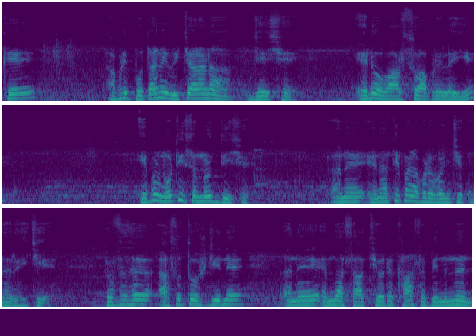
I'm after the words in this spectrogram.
કે આપણી પોતાની વિચારણા જે છે, એનો વારસો આપણે લઈએ. એ પણ મોટી સમૃદ્ધિ છે અને એનાથી પણ આપણે વંચિત ન રહી છીએ પ્રોફેસર આશુતોષજીને અને એમના સાથીઓને ખાસ અભિનંદન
